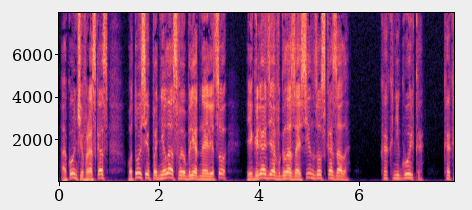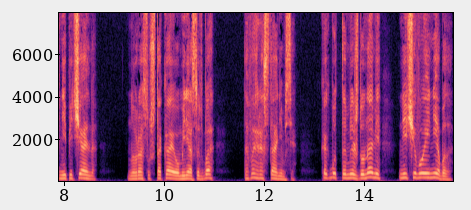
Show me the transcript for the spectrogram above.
Окончив рассказ, Отоси подняла свое бледное лицо и, глядя в глаза Синзо, сказала — как не горько, как не печально. Но раз уж такая у меня судьба, давай расстанемся. Как будто между нами ничего и не было.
